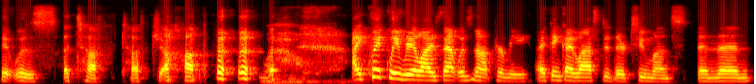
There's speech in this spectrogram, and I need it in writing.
It was a tough, tough job. wow I quickly realized that was not for me. I think I lasted there two months and then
